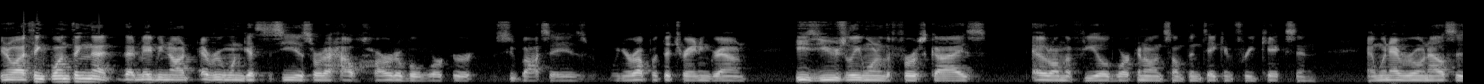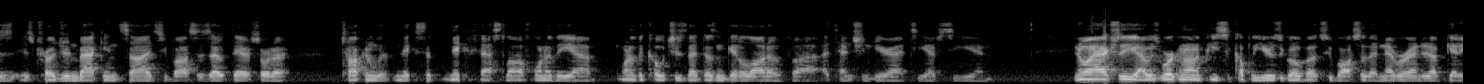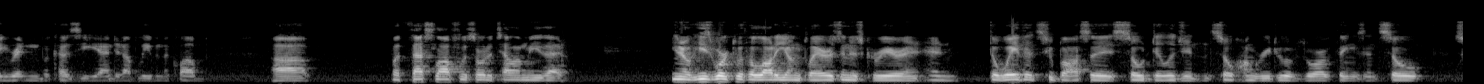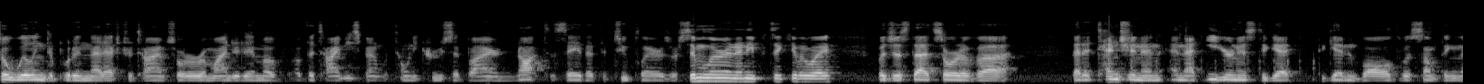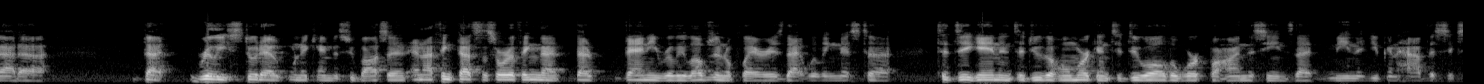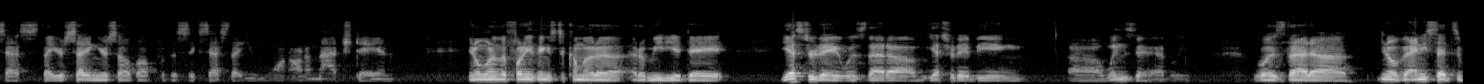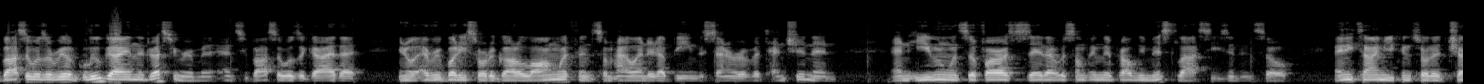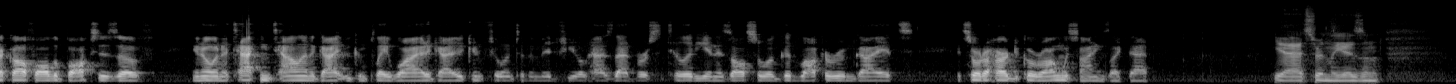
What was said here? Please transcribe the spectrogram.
you know, I think one thing that that maybe not everyone gets to see is sort of how hard of a worker Tsubasa is. When you're up at the training ground, he's usually one of the first guys out on the field working on something, taking free kicks, and and when everyone else is, is trudging back inside, is out there sort of talking with Nick Nick Theslof, one of the uh, one of the coaches that doesn't get a lot of uh, attention here at TFC. And you know, I actually I was working on a piece a couple years ago about Tsubasa that never ended up getting written because he ended up leaving the club. Uh, but Theslof was sort of telling me that you know he's worked with a lot of young players in his career, and, and the way that Tsubasa is so diligent and so hungry to absorb things and so so willing to put in that extra time sort of reminded him of, of the time he spent with Toni Kroos at Bayern. Not to say that the two players are similar in any particular way, but just that sort of uh, that attention and, and that eagerness to get to get involved was something that uh, that really stood out when it came to Tsubasa. and I think that's the sort of thing that that Vanney really loves in a player is that willingness to to dig in and to do the homework and to do all the work behind the scenes that mean that you can have the success that you're setting yourself up for the success that you want on a match day. And you know, one of the funny things to come out of, a media day yesterday was that um, yesterday being uh, Wednesday, I believe, was that uh, you know Vanney said Tsubasa was a real glue guy in the dressing room, and, and Tsubasa was a guy that you know everybody sort of got along with and somehow ended up being the center of attention and and he even went so far as to say that was something they probably missed last season. And so, anytime you can sort of check off all the boxes of, you know, an attacking talent, a guy who can play wide, a guy who can fill into the midfield, has that versatility, and is also a good locker room guy, it's it's sort of hard to go wrong with signings like that. Yeah, it certainly is, and.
